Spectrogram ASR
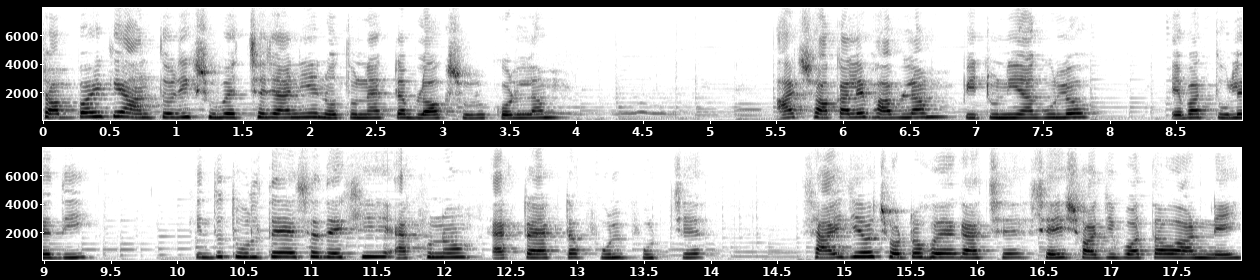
সবাইকে আন্তরিক শুভেচ্ছা জানিয়ে নতুন একটা ব্লগ শুরু করলাম। আজ সকালে ভাবলাম পিটুনিয়াগুলো এবার তুলে দিই। কিন্তু তুলতে এসে দেখি এখনও একটা একটা ফুল ফুটছে। সাইজেও ছোট হয়ে গেছে, সেই সজীবতাও আর নেই।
